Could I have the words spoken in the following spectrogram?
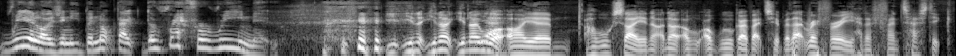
realizing he'd been knocked out. The referee knew. you, you know, you know, you know Yeah. what I um I will say, and I, I, I will go back to it. But that referee had a fantastic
